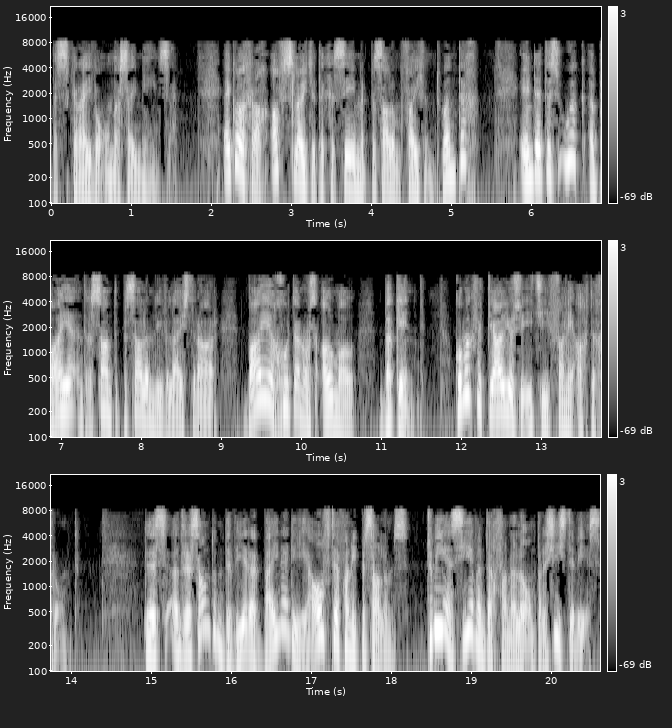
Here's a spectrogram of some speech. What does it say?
beskrywe onder sy mense. Ek wil graag afsluit het ek gesê met Psalm 25 en dit is ook 'n baie interessante Psalm, liewe luisteraar, baie goed aan ons almal bekend. Kom ek vertel jou so ietsie van die agtergrond. Dis interessant om te weet dat byna die helfte van die psalms, 72 van hulle om presies te wees,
